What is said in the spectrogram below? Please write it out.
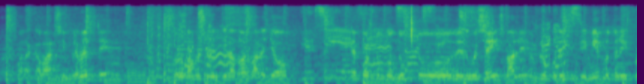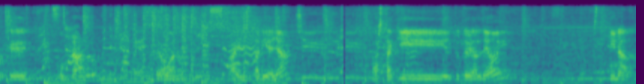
Ahora para acabar simplemente colocamos el ventilador, ¿vale? Yo he puesto un conducto del V6, ¿vale? Lo podéis imprimir, no tenéis por qué comprarlo, pero bueno, ahí estaría ya. Hasta aquí el tutorial de hoy. Y nada,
